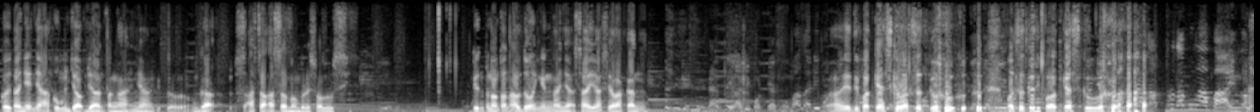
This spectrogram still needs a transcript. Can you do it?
Kalau ditanyain ya aku menjawab jalan tengahnya gitu. Nggak asal-asal memberi solusi. Mungkin penonton Aldo ingin nanya saya silakan lah di podcastmu masa di Oh ya di podcastku maksudku. maksudku di podcastku. terus aku ngapain kalau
